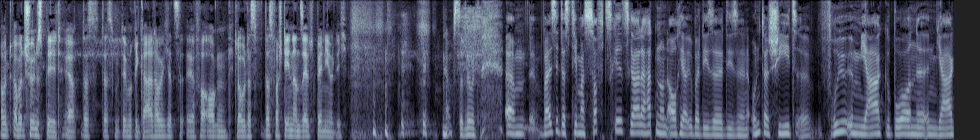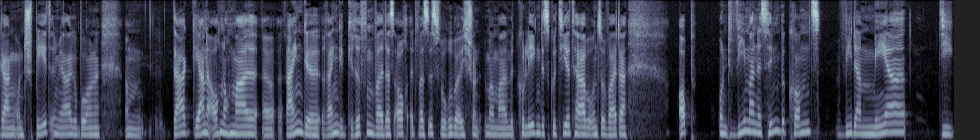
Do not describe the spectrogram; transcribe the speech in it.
Aber, aber ein schönes Bild, ja. Das, das mit dem Regal habe ich jetzt äh, vor Augen. Ich glaube, das, das verstehen dann selbst Benny und ich. Absolut. Ähm, weil Sie das Thema Soft Skills gerade hatten und auch ja über diese, diesen Unterschied äh, früh im Jahr geborene im Jahrgang und spät im Jahr geborene, ähm, da gerne auch nochmal äh, reinge, reingegriffen, weil das auch etwas ist, worüber ich schon immer mal mit Kollegen diskutiert habe und so weiter. Ob und wie man es hinbekommt, wieder mehr die,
